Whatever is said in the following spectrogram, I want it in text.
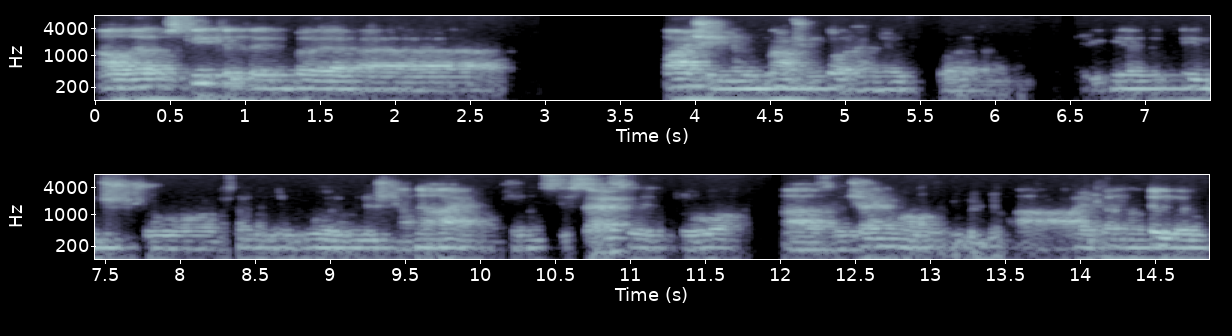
Але оскільки якби е, бачення виконавчих органів е, є таким, що це потребує вирішення негайно вже на цій сесії, то звичайно альтернативою,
